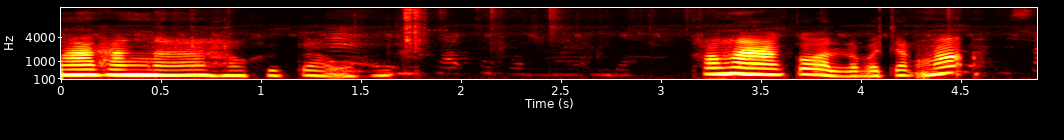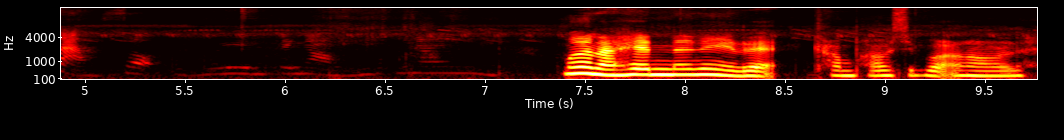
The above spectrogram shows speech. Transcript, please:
มาทางนาเฮาคือเก่าเขาหาก่อนแล้วบ่จักเนาะ เมื่อน่ะเห็นในนี่แหละคำเขาสิบเอาเลย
